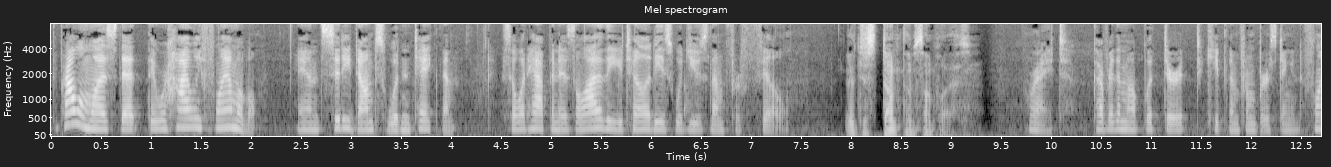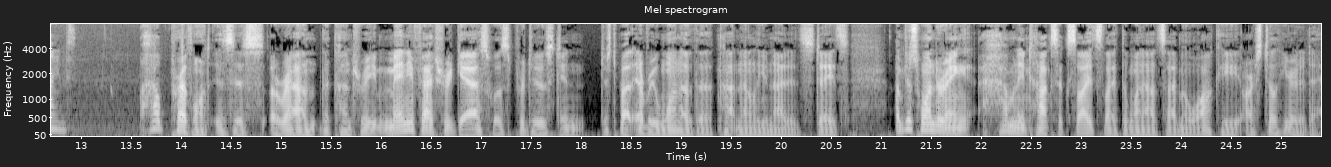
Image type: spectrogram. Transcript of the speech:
The problem was that they were highly flammable and city dumps wouldn't take them. So what happened is a lot of the utilities would use them for fill. Just dumped them someplace. Right. Cover them up with dirt to keep them from bursting into flames. How prevalent is this around the country? Manufactured gas was produced in just about every one of the continental United States. I'm just wondering how many toxic sites like the one outside Milwaukee are still here today.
